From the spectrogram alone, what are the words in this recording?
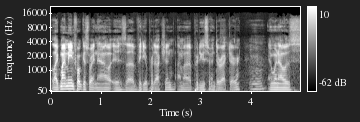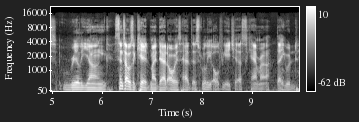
like my main focus right now is uh, video production. I'm a producer and director. And when I was really young, since I was a kid, my dad always had this really old VHS camera that he would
